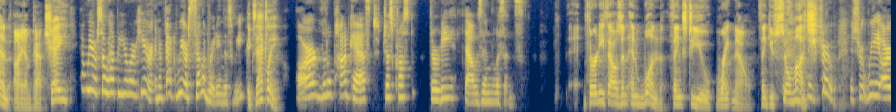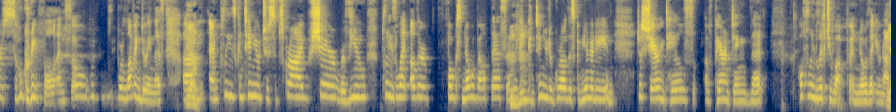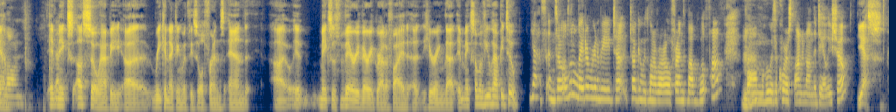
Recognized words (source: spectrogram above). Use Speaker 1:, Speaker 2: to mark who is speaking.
Speaker 1: And I am Pat Shea.
Speaker 2: And we are so happy you are here. And in fact, we are celebrating this week.
Speaker 1: Exactly.
Speaker 2: Our little podcast just crossed 30,000 listens.
Speaker 1: 30,001 thanks to you right now. Thank you so much.
Speaker 2: it's true. It's true. We are so grateful and so we, are loving doing this. Um, yeah. And please continue to subscribe, share, review. Please let other folks know about this and mm-hmm. we can mm-hmm. continue to grow this community and just sharing tales of parenting that hopefully lift you up and know that you're not yeah. alone.
Speaker 1: It that- makes us so happy uh, reconnecting with these old friends and uh, it makes us very, very gratified uh, hearing that. It makes some of you happy too.
Speaker 2: Yes, and so a little later we're going to be t- talking with one of our old friends, Bob Wiltfong, mm-hmm. from who is a correspondent on the Daily Show.
Speaker 1: Yes,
